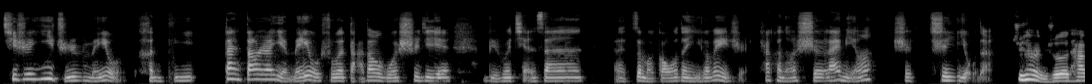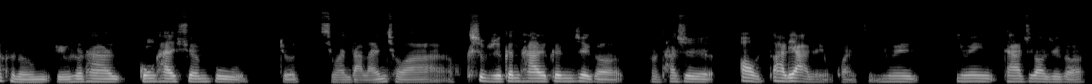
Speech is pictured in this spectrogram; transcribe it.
其实一直没有很低，但当然也没有说达到过世界，比如说前三。呃，这么高的一个位置，他可能十来名是是有的。就像你说的，他可能，比如说他公开宣布就喜欢打篮球啊，是不是跟他跟这个，嗯，他是澳大利亚人有关系？因为因为大家知道这个，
